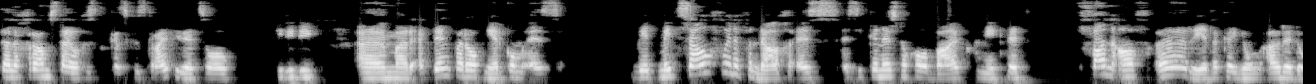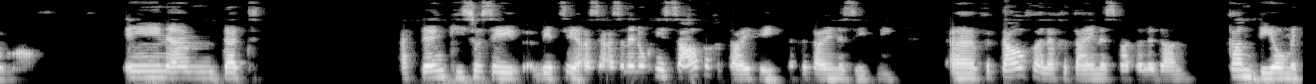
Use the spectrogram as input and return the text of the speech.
telegram styl ges, ges, geskryf jy weet so die die die uh maar ek dink wat daarop neerkom is weet met selfone vandag is is die kinders nogal baie connected vanaf 'n redelike jong ouderdom af. En ehm um, dat ek dink hieso sê weet sê as as hulle nog nie self 'n getuig het, 'n getuienis het nie. Uh vertel vir hulle getuienis wat hulle dan kan deel met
